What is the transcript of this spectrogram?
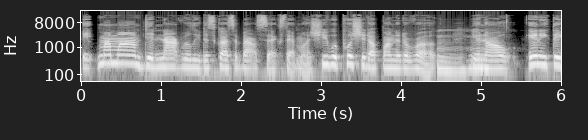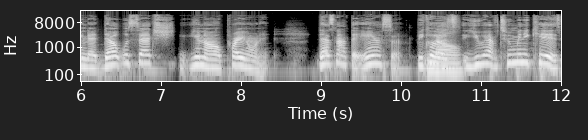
it, my mom did not really discuss about sex that much. She would push it up under the rug. Mm-hmm. You know, anything that dealt with sex, you know, pray on it. That's not the answer because No. you have too many kids.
